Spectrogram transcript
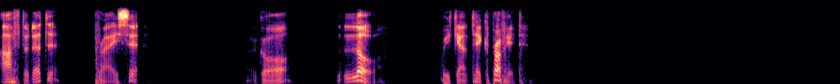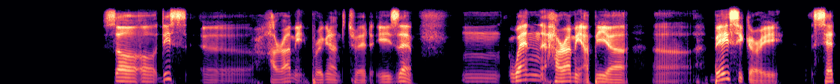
After that, price go low we can take profit. So uh, this uh, harami pregnant trade is uh, mm, when harami appear basically set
